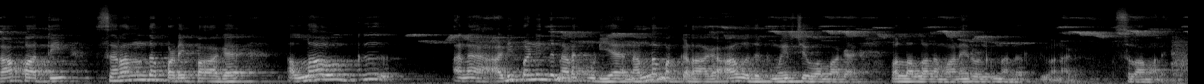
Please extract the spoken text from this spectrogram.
காப்பாற்றி சிறந்த படைப்பாக அல்லாஹுக்கு அடிப்பணிந்து நடக்கூடிய நல்ல மக்களாக ஆவதற்கு முயற்சி வல்ல அல்லா நம் அனைவர்களுக்கும் நல்ல புரிவானாக. அஸ்லாம் வலைக்கம்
